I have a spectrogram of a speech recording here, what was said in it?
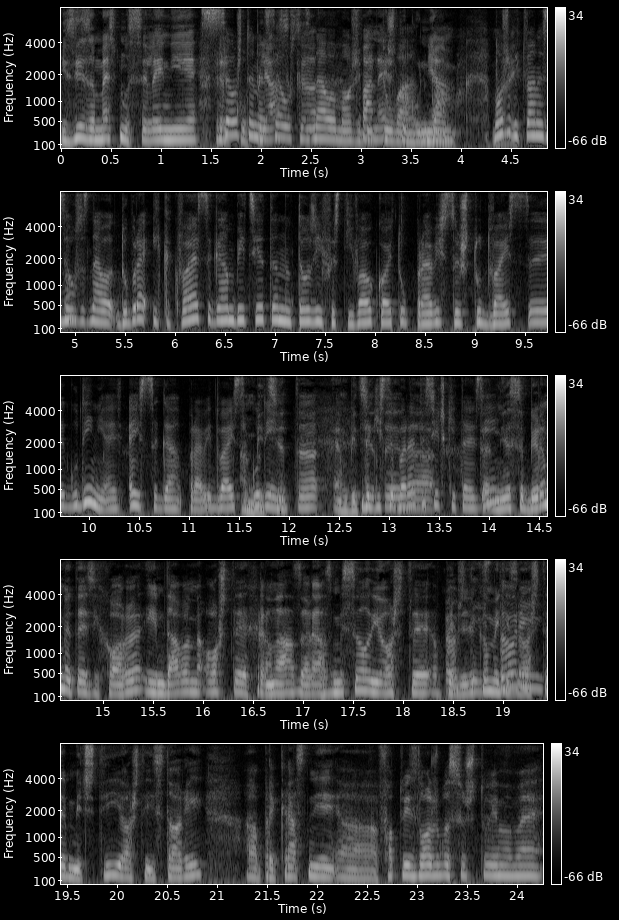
излиза местно население, Все още не се осъзнава, може това би, нещо това. го няма. Да. Може би това не се Но... осъзнава. Добре, и каква е сега амбицията на този фестивал, който правиш също 20 години? Ей, ей сега прави 20 амбицията, години. Амбицията да ги съберете е да, всички тези? Да, ние събираме тези хора и им даваме още храна за размисъл и още предизвикаме ги за още мечти и още истории а, прекрасни а, фотоизложба също имаме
